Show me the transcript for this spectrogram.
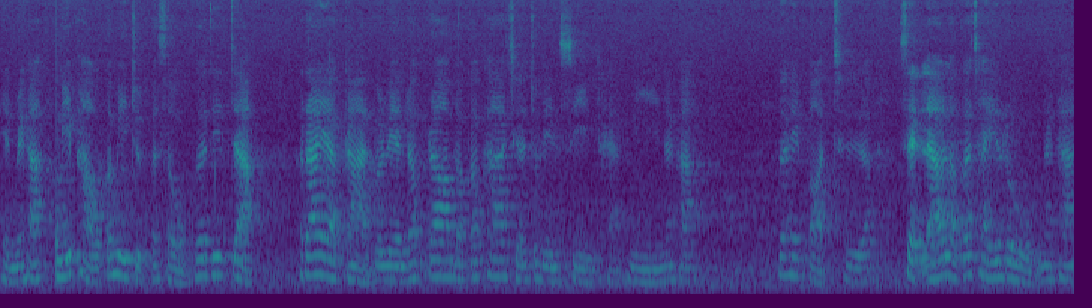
เห็นไหมคะตรงนี้เผาก็มีจุดประสงค์เพื่อที่จะไล่อากาศบริเวณรอบๆ แล้วก็ฆ่าเชื้อจุลินทรีย์แถบนี้นะคะ พื่อให้ปลอดเชื้อ เสร็จแล้วเราก็ใช้รูปนะคะ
